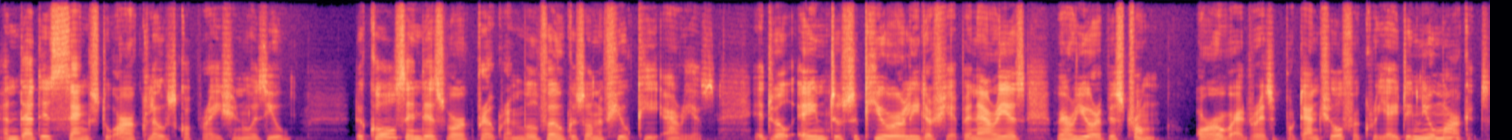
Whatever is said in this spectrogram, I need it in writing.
And that is thanks to our close cooperation with you. The calls in this work program will focus on a few key areas. It will aim to secure leadership in areas where Europe is strong or where there is a potential for creating new markets.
